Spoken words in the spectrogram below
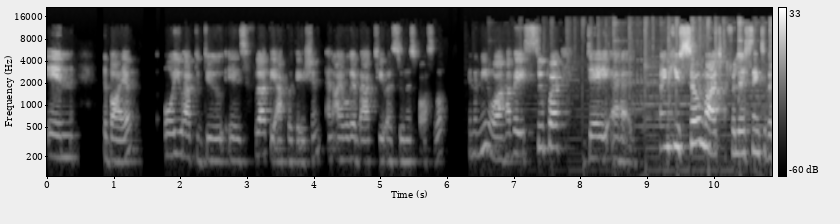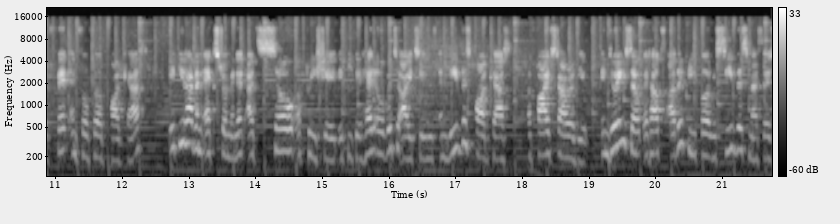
in the bio. All you have to do is fill out the application, and I will get back to you as soon as possible. In the meanwhile, have a super day ahead. Thank you so much for listening to the Fit and Fulfill podcast. If you have an extra minute, I'd so appreciate if you could head over to iTunes and leave this podcast a five star review. In doing so, it helps other people receive this message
